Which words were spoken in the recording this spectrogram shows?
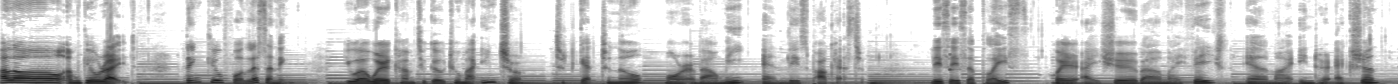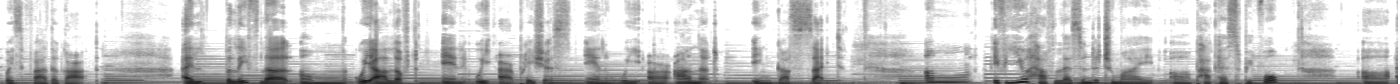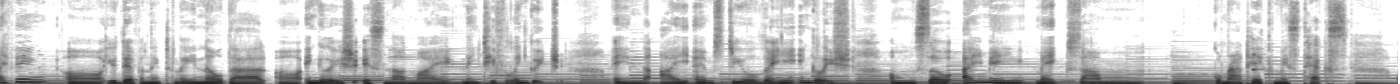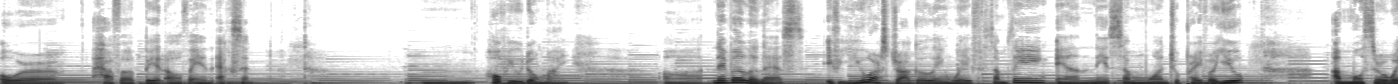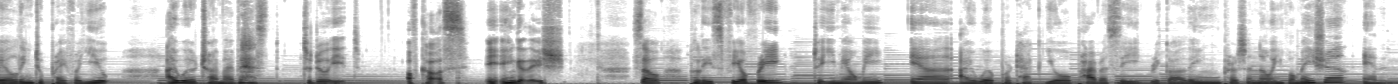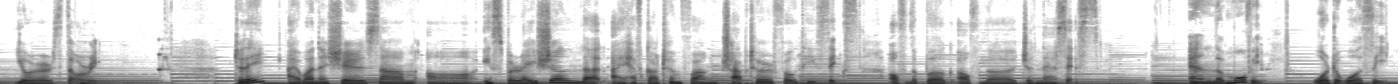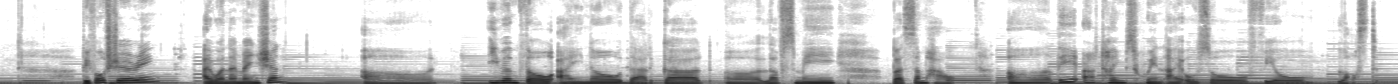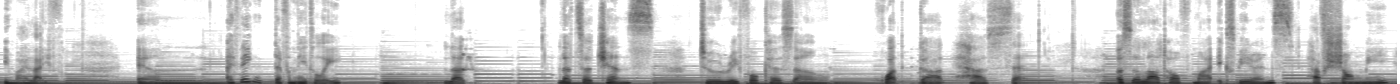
Hello, I'm Wright. Thank you for listening. You are welcome to go to my intro to get to know more about me and this podcast. This is a place where I share about my faith and my interaction with Father God. I believe that um, we are loved and we are precious and we are honored in God's sight. Um, if you have listened to my uh, podcast before, uh, I think uh, you definitely know that uh, English is not my native language, and I am still learning English. Um, so I may make some grammatic mistakes or have a bit of an accent. Um, hope you don't mind. Uh, nevertheless, if you are struggling with something and need someone to pray for you, I'm most willing to pray for you. I will try my best to do it, of course, in English. So please feel free to email me and I will protect your privacy regarding personal information and your story. Today, I want to share some uh, inspiration that I have gotten from chapter 46 of the book of the Genesis and the movie World War Z. Before sharing, I want to mention uh, even though I know that God uh, loves me, but somehow uh, there are times when I also feel lost in my life. And I think definitely that that's a chance to refocus on what God has said. As a lot of my experience have shown me,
